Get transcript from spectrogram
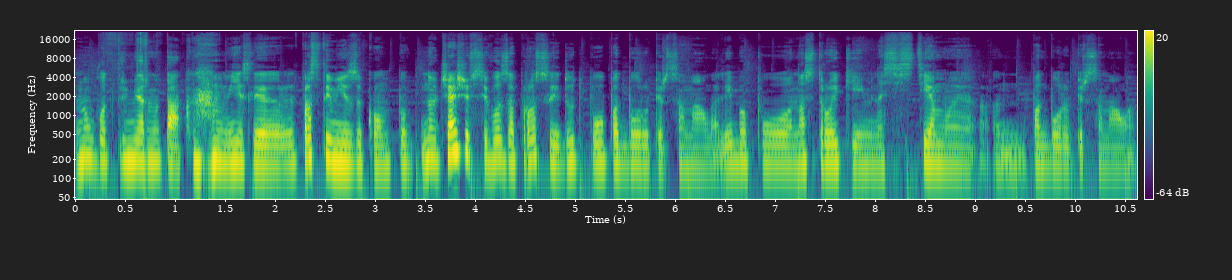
Ну, вот примерно так, если простым языком. Но чаще всего запросы идут по подбору персонала, либо по настройке именно системы э, подбора персонала.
